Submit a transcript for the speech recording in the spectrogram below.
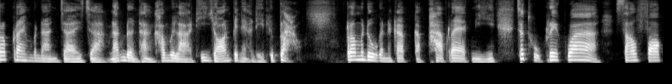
รับแรงบันดาลใจจากนักเดินทางข้ามเวลาที่ย้อนไปในอดีตหรือเปล่า เรามาดูกันนะครับกับภาพแรกนี้จะถูกเรียกว่า South Fork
